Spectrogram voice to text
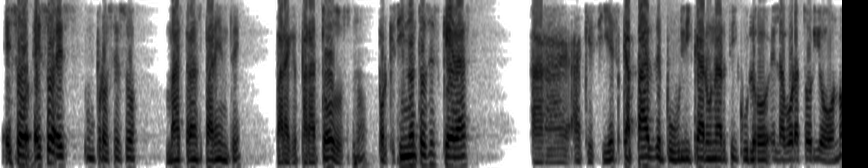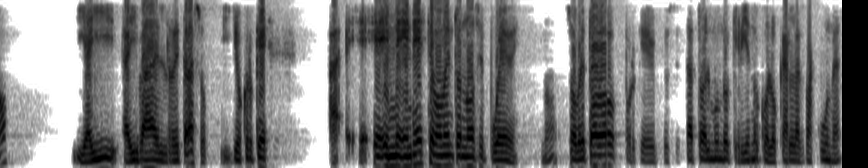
Eso, eso es un proceso más transparente para que para todos, ¿no? Porque si no entonces quedas a, a, que si es capaz de publicar un artículo el laboratorio o no y ahí ahí va el retraso. Y yo creo que en, en este momento no se puede, ¿no? Sobre todo porque pues está todo el mundo queriendo colocar las vacunas,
